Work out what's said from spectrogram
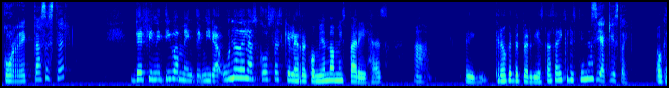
correctas, Esther. Definitivamente, mira, una de las cosas que les recomiendo a mis parejas, ah, eh, creo que te perdí, ¿estás ahí, Cristina? Sí, aquí estoy. Ok,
